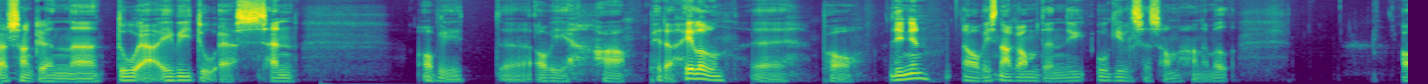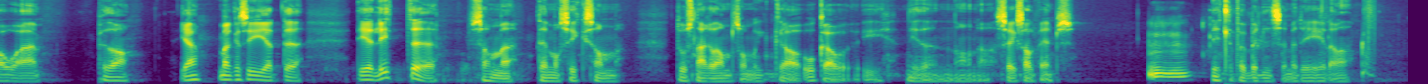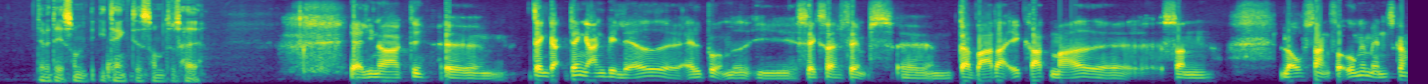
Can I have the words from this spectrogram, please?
er sangren Du er evig, du er sann. Og vi, og vi har Peter Hellund uh, på linjen, og vi snakker om den nye udgivelse, som han er med. Og uh, Peter, ja, man kan sige, at uh, det er lidt uh, som uh, den musik, som du snakkede om, som vi gav udgav i 1996. Mm. Lidt forbindelse med det, eller Det var det, som I tænkte, som du sagde. Ja, lige nøjagtigt. Øh, dengang, dengang vi lavede albummet i 96, øh, der var der ikke ret meget øh, sådan lovsang for unge mennesker.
